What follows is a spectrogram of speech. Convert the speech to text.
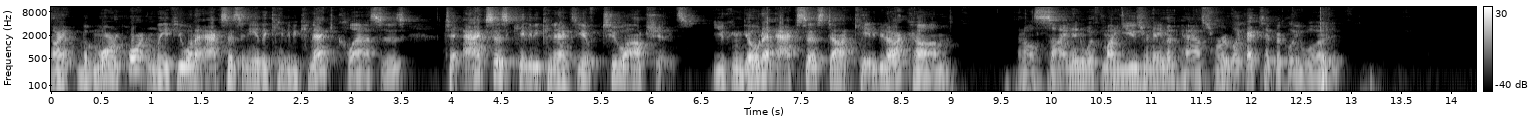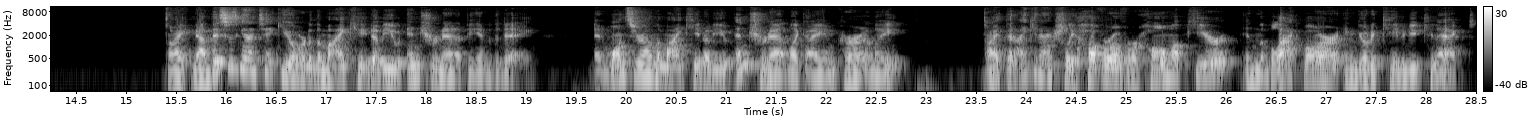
All right, but more importantly, if you want to access any of the KW Connect classes, to access KW Connect, you have two options. You can go to access.kw.com, and I'll sign in with my username and password like I typically would. All right, now this is going to take you over to the MyKW intranet at the end of the day. And once you're on the MyKW intranet, like I am currently, right, then I can actually hover over home up here in the black bar and go to KW Connect.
